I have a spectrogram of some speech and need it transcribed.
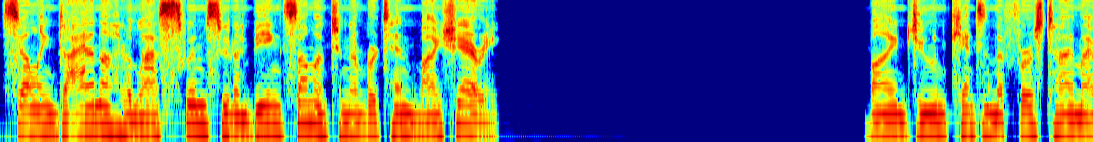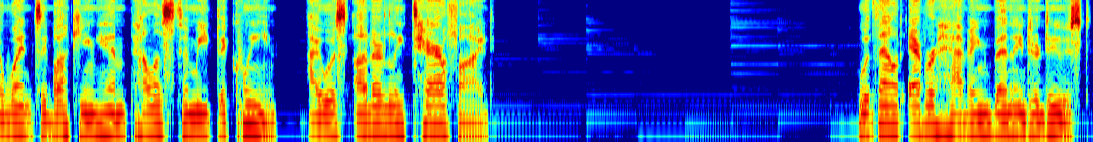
selling Diana her last swimsuit and being summoned to number 10 by Cherie. By June Kenton the first time I went to Buckingham Palace to meet the Queen, I was utterly terrified. Without ever having been introduced,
